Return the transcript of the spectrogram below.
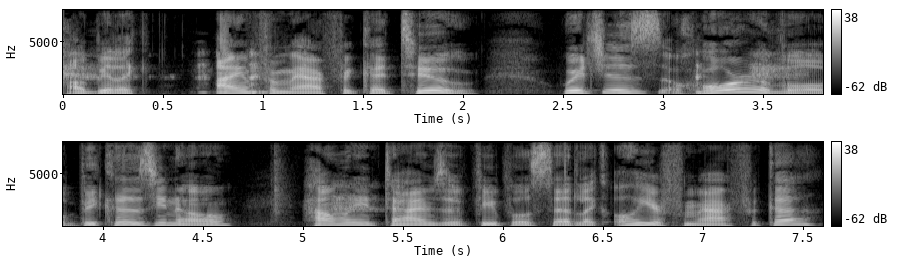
I'll be like, I'm from Africa too, which is horrible because, you know, how many times have people said like, "Oh, you're from Africa?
